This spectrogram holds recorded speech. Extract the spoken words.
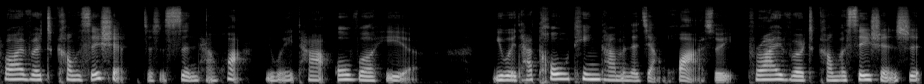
private conversation，这是私人谈话，以为他 overhear，以为他偷听他们的讲话。所以 private conversation 是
